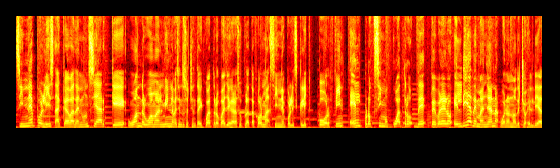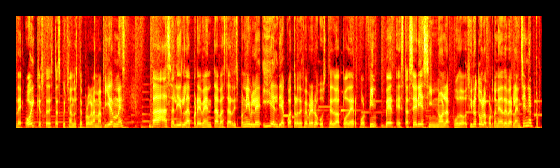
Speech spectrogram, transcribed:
Cinepolis acaba de anunciar que Wonder Woman 1984 va a llegar a su plataforma Cinepolis Click por fin el próximo 4 de febrero. El día de mañana, bueno, no, de hecho, el día de hoy que usted está escuchando este programa viernes, va a salir la preventa, va a estar disponible y el día 4 de febrero usted va a poder por fin ver esta serie si no la pudo, si no tuvo la oportunidad de verla en cine, porque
